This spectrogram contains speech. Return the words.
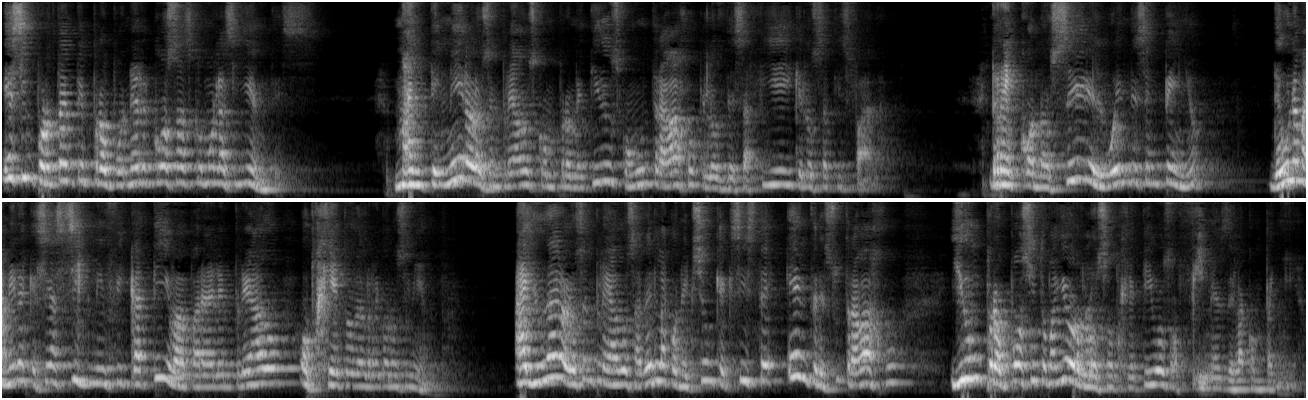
es importante proponer cosas como las siguientes. Mantener a los empleados comprometidos con un trabajo que los desafíe y que los satisfaga reconocer el buen desempeño de una manera que sea significativa para el empleado objeto del reconocimiento. Ayudar a los empleados a ver la conexión que existe entre su trabajo y un propósito mayor, los objetivos o fines de la compañía.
